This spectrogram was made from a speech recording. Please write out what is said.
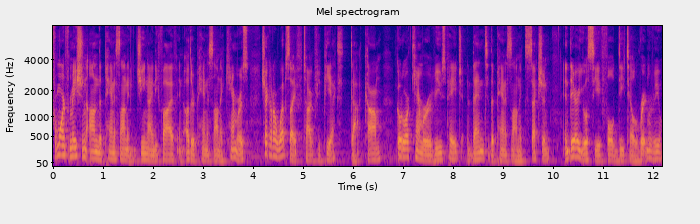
For more information on the Panasonic G95 and other Panasonic cameras, check out our website, photographypx.com. Go to our camera reviews page, then to the Panasonic section, and there you will see a full detailed written review,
